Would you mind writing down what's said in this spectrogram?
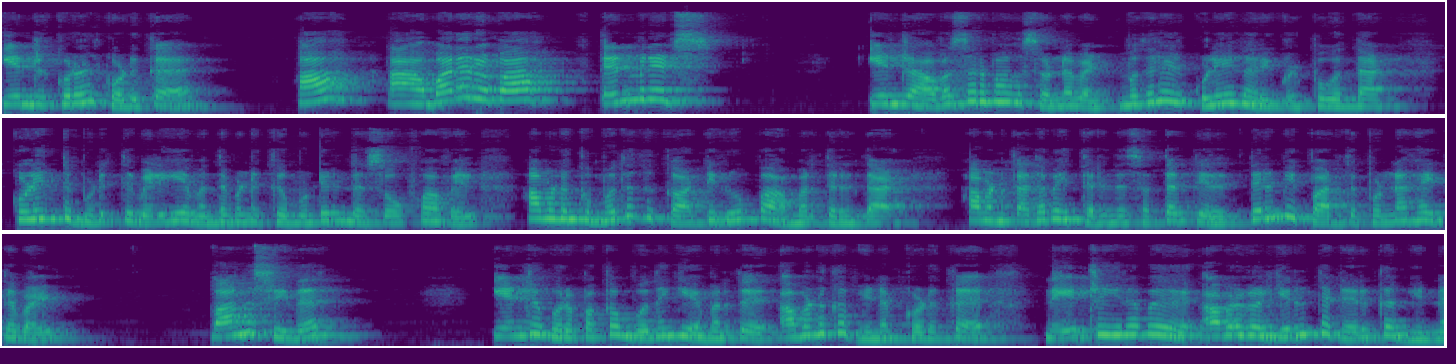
என்று குரல் கொடுக்க ஆ ஆ, வரேன் ரூபா டென் மினிட்ஸ் என்று அவசரமாக சொன்னவன் முதலில் குளியலறைக்குள் புகுந்தான். குளித்து முடித்து வெளியே வந்தவனுக்கு முன்னிருந்த சோஃபாவில் அவனுக்கு முதுகு காட்டி ரூபா அமர்ந்திருந்தாள். அவன் கதவை திறந்த சத்தத்தில் திரும்பி பார்த்து புன்னகைத்தவள் வாங்க ஸ்ரீதர். என்று ஒரு பக்கம் ஒதுங்கி அமர்ந்து அவனுக்கும் இடம் கொடுக்க நேற்று இரவு அவர்கள் இருந்த நெருக்கம் என்ன?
